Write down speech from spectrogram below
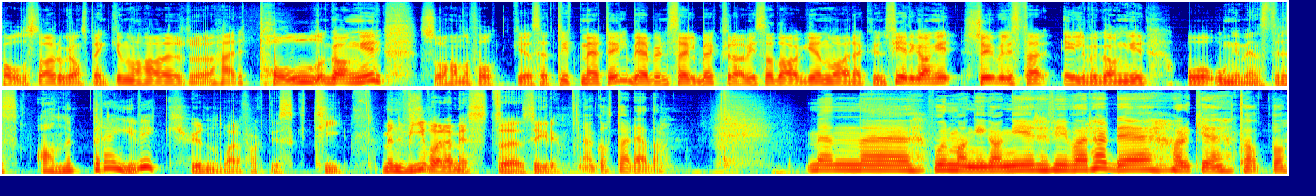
Pollestad, Rogalandsbenken, har her tolv ganger, så han har folk sett litt mer til. Bjørbjørn Selbekk fra Avisa Dagen var her kun fire ganger. Sylvi Listhaug elleve ganger. Og Unge Venstres Ane Breivik, hun var her faktisk ti. Men vi var her mest, eh, Sigrid. Ja, Godt er det, da. Men uh, hvor mange ganger vi var her, det har du ikke talt på?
